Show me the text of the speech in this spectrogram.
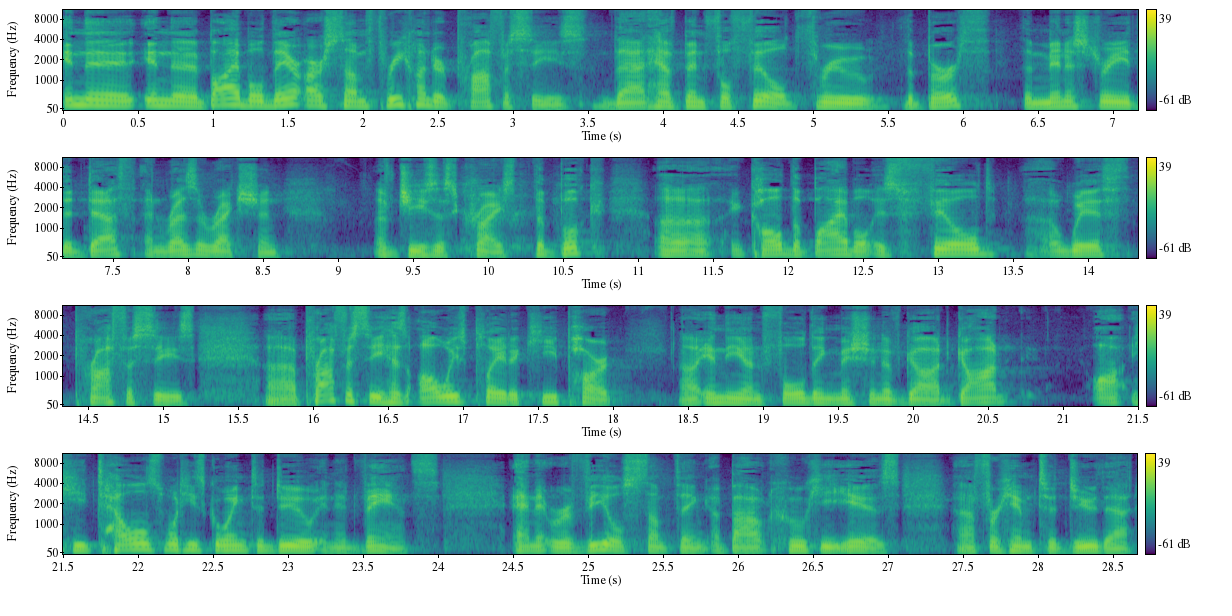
In the, in the Bible, there are some 300 prophecies that have been fulfilled through the birth, the ministry, the death, and resurrection of Jesus Christ. The book uh, called the Bible is filled uh, with prophecies. Uh, prophecy has always played a key part uh, in the unfolding mission of God. God, uh, He tells what He's going to do in advance and it reveals something about who he is uh, for him to do that.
